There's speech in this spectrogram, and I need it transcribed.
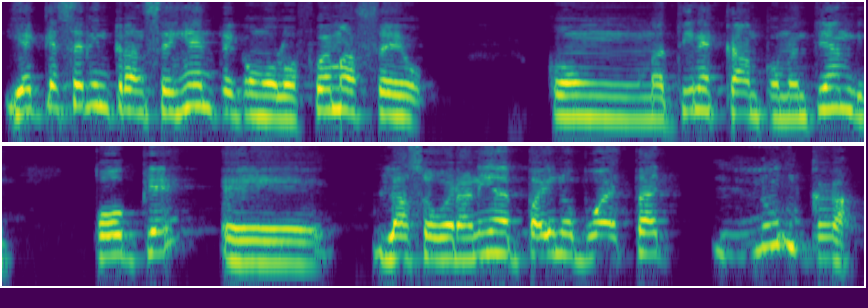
Y hay que ser intransigente como lo fue Maceo con Martínez Campos, ¿me entiendes? Porque eh, la soberanía del país no puede estar nunca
